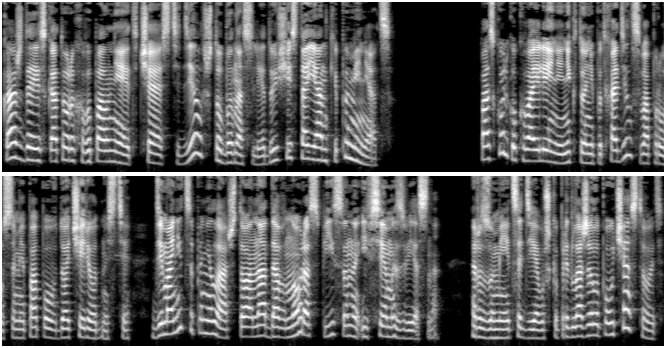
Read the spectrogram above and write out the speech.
каждая из которых выполняет часть дел, чтобы на следующей стоянке поменяться. Поскольку к Вайлене никто не подходил с вопросами по поводу очередности, демоница поняла, что она давно расписана и всем известна. Разумеется, девушка предложила поучаствовать,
